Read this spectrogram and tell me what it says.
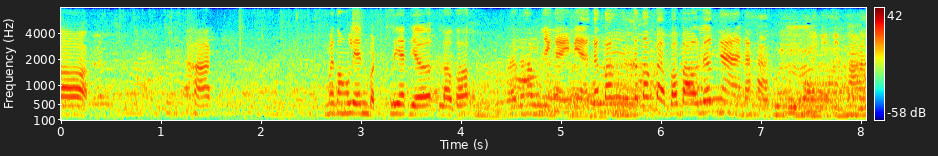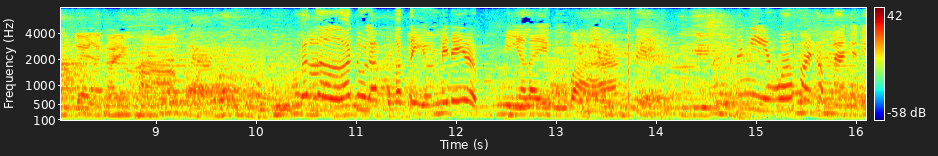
ก็พักไม่ต้องเรียนบทเครียดเยอะ เราก็ อืมแล้วจะทำยังไงเนี่ยก็ต้องก็ต้องแบบเบาๆเรื่องงานนะคะแล้วมีกีตาร์ดูแลยังไงครับก็เจอก็ดูแลปกติมันไม่ได้แบบมีอะไรหวือหวาไม่มีเพราะว่าคอยทำงานอยู่ใน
